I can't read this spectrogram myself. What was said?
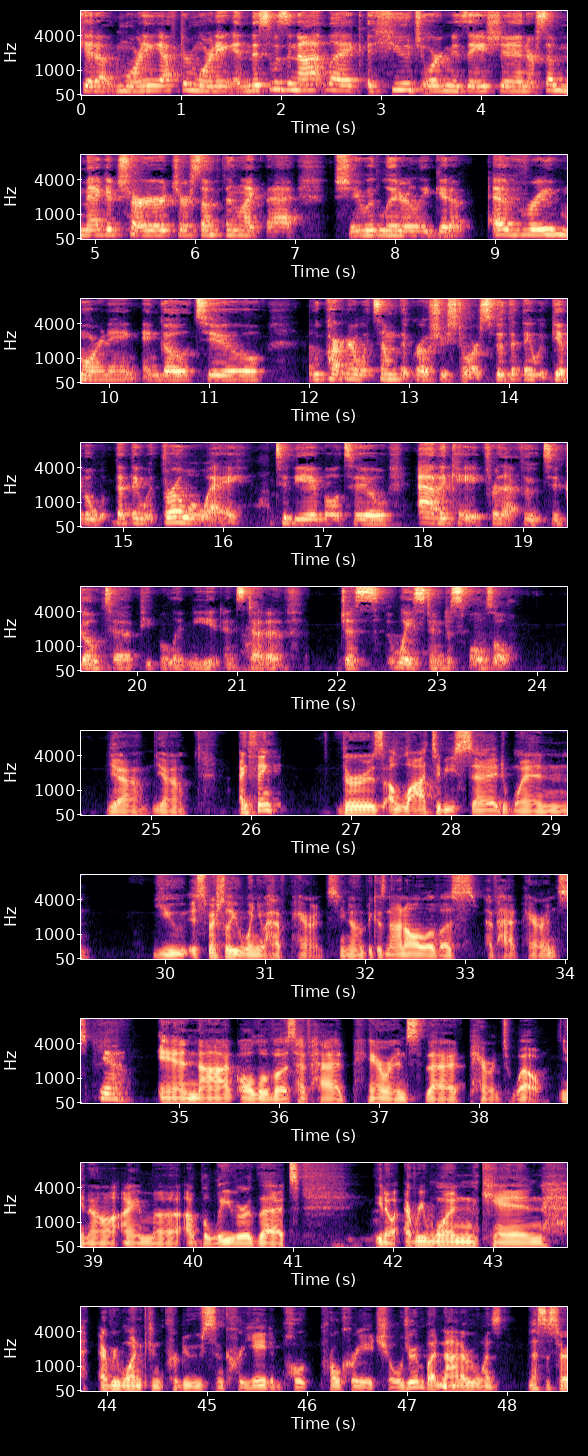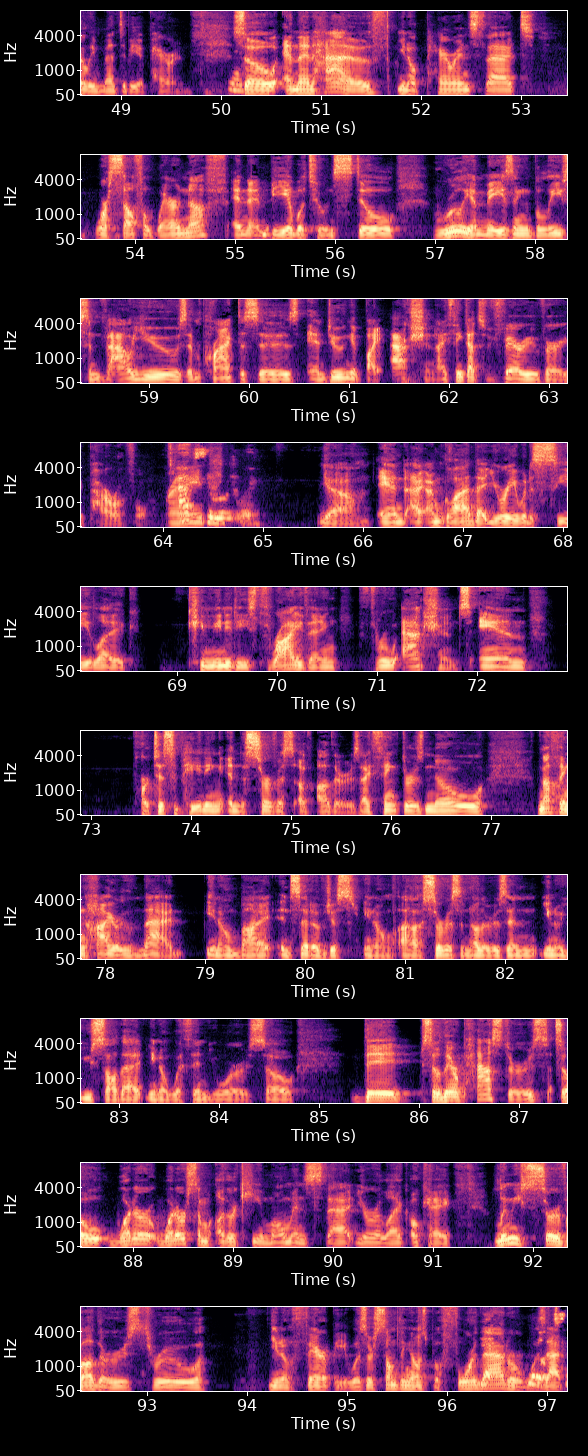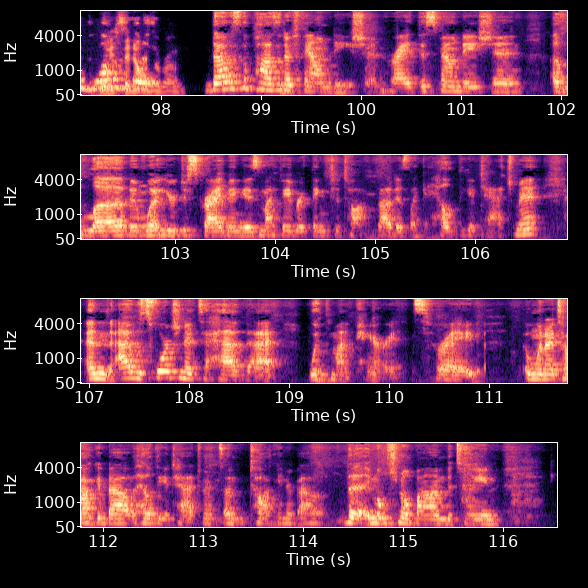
get up morning after morning. And this was not like a huge organization or some mega church or something like that. She would literally get up every morning and go to, we partner with some of the grocery stores, food that they would give, that they would throw away to be able to advocate for that food to go to people in need instead of just waste and disposal. Yeah, yeah. I think there's a lot to be said when you especially when you have parents you know because not all of us have had parents yeah and not all of us have had parents that parent well you know mm-hmm. i'm a, a believer that you know everyone can everyone can produce and create and po- procreate children but not mm-hmm. everyone's necessarily meant to be a parent yeah. so and then have you know parents that were self-aware enough and, and be able to instill really amazing beliefs and values and practices and doing it by action. I think that's very, very powerful. Right. Absolutely. Yeah. And I, I'm glad that you're able to see like communities thriving through actions and participating in the service of others. I think there's no nothing higher than that you know by instead of just you know uh, service in others. And you know you saw that you know within yours. So the so they're pastors. So what are what are some other key moments that you're like okay let me serve others through you know therapy. Was there something else before that or was that always been on the road that was the positive foundation right? This foundation of love and what you're describing is my favorite thing to talk about is like a healthy attachment. And i was fortunate to have that with my parents right? When i talk about healthy attachments i'm talking about the emotional bond between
